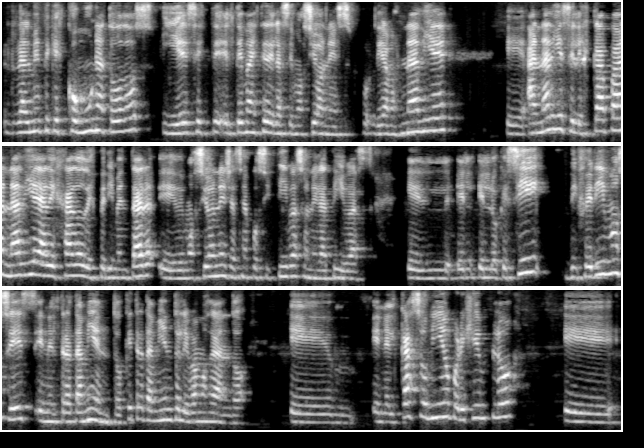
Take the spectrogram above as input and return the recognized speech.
realmente que es común a todos y es este, el tema este de las emociones. Digamos, nadie, eh, a nadie se le escapa, nadie ha dejado de experimentar eh, emociones, ya sean positivas o negativas en lo que sí diferimos es en el tratamiento, qué tratamiento le vamos dando. Eh, en el caso mío, por ejemplo, eh,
